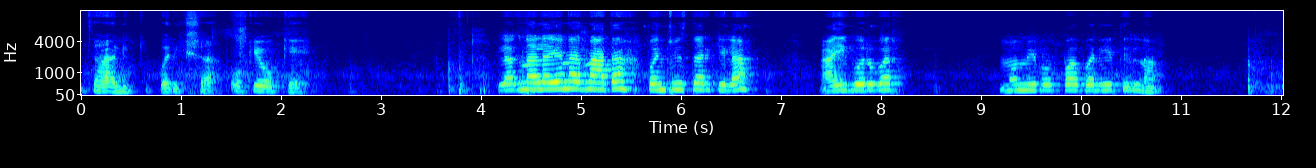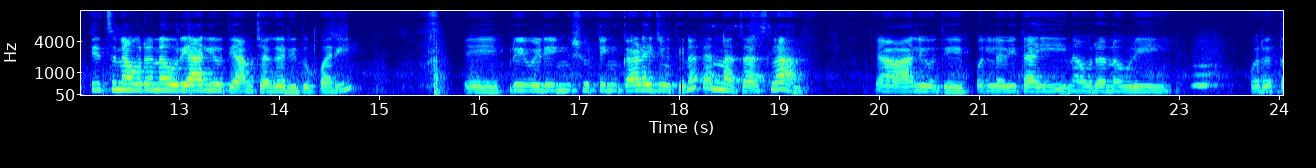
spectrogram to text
झाली की परीक्षा. Okay okay. लग्नाला येणार ना आता? पंचवीस तारखेला. आई बरोबर? मम्मी पप्पा पण येतील ना. तीच नवर नवरी आली होती आमच्या घरी दुपारी. ते प्री वेडिंग शूटिंग काढायची होती ना त्यांनाच असला त्या आले होते पल्लवी ताई नवरा नवरी. परत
